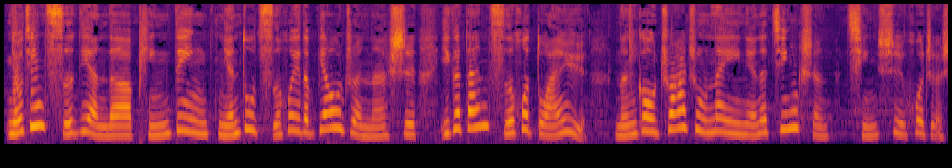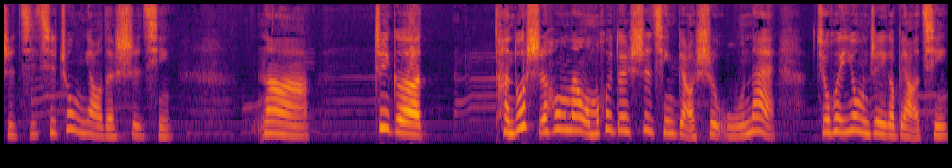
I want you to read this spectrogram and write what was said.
牛津词典的评定年度词汇的标准呢，是一个单词或短语能够抓住那一年的精神、情绪，或者是极其重要的事情。那这个很多时候呢，我们会对事情表示无奈。就会用这个表情，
